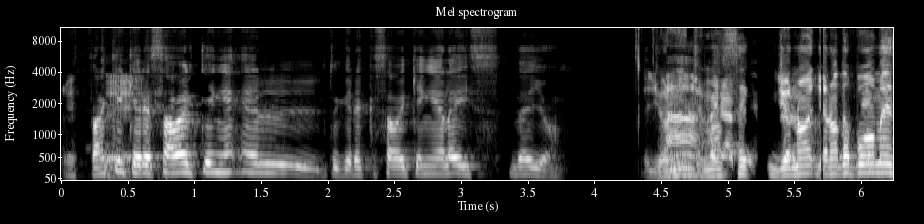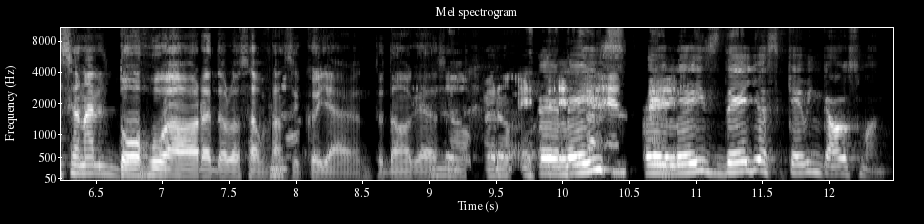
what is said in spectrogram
Este... Frankie, ¿quieres saber quién es el. ¿Tú quieres saber quién es el ace de ellos? Yo, no, ah, yo, no sé, yo, no, yo no te puedo mencionar dos jugadores de los San Francisco ya. Te tengo que decir. No, pero este, el, ace, el ace de ellos es Kevin Gaussman.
